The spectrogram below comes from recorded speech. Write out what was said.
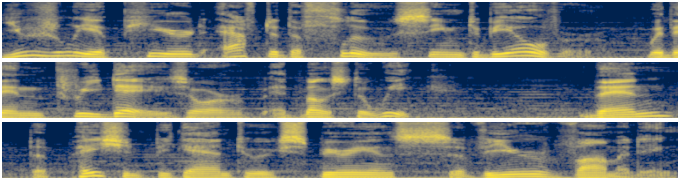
usually appeared after the flu seemed to be over, within three days or at most a week. Then the patient began to experience severe vomiting.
